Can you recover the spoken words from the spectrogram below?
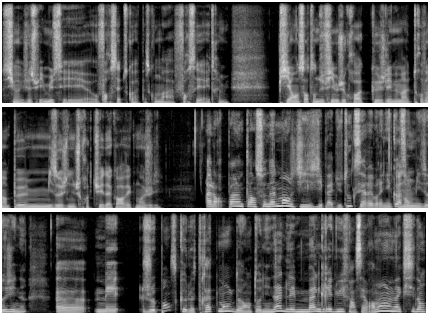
si je suis ému, c'est au forceps, quoi, parce qu'on m'a forcé à être ému. Pire, en sortant du film, je crois que je l'ai même trouvé un peu misogyne. Je crois que tu es d'accord avec moi, Julie. Alors, pas intentionnellement, je dis, je dis pas du tout que Serebrennikov Ah est misogyne. hein. Euh, mais je pense que le traitement de Antonina l'est malgré lui. Enfin, c'est vraiment un accident.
